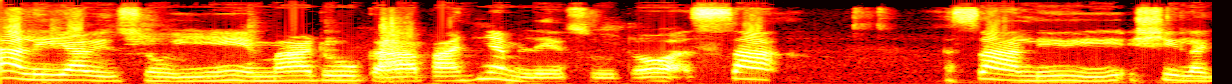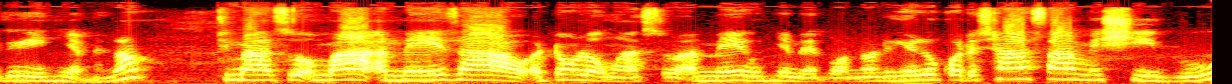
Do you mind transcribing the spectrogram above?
အဲ့လေးရပြီဆိုရင်မတို့ကဘာညက်မလဲဆိုတော့အစအစလေးတွေအရှိလိုက်ကလေးညက်မယ်နော်ဒီမှာဆိုအမအမဲစားကိုအတုံးလုံးမှာဆိုတော့အမဲကိုညှက်မယ်ပေါ့နော်တကယ်လို့ကတခြားစားမရှိဘူး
